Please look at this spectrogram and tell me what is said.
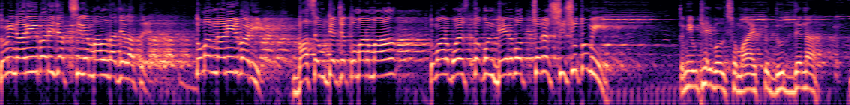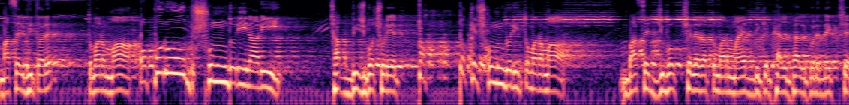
তুমি নানির বাড়ি যাচ্ছিলে মালদা জেলাতে। তোমার নানির বাড়ি। বাসে উঠেছে তোমার মা। তোমার বয়স তখন দেড় বছরের শিশু তুমি। তুমি উঠেই বলছো, মা, একটু দুধ দে না। বাসের ভিতরে তোমার মা অপরূপ সুন্দরী নারী, ছাব্বিশ বছরের টকটকে সুন্দরী তোমার মা। বাসের যুবক ছেলেরা তোমার মায়ের দিকে ফ্যাল ফ্যাল করে দেখছে।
